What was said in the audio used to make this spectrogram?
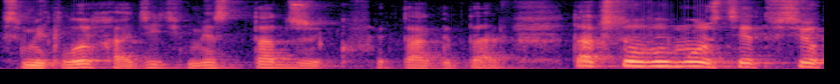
с метлой ходить вместо таджиков и так далее. Так что вы можете это все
